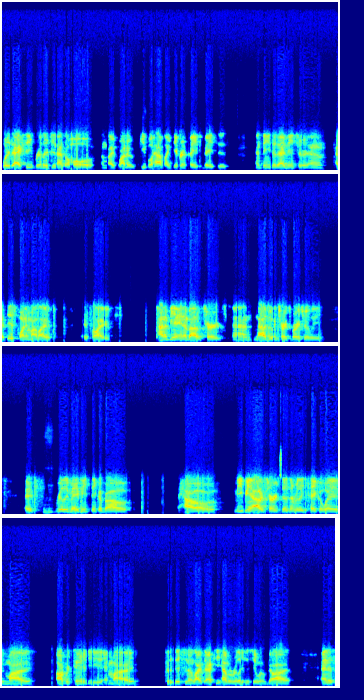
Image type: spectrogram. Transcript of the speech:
what is actually religion as a whole? And like, why do people have like different faith bases and things of that nature? And at this point in my life, it's like kind of being in and out of church and now doing church virtually. It's mm-hmm. really made me think about how me being out of church doesn't really take away my opportunity and my position in life to actually have a relationship with God. And it's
